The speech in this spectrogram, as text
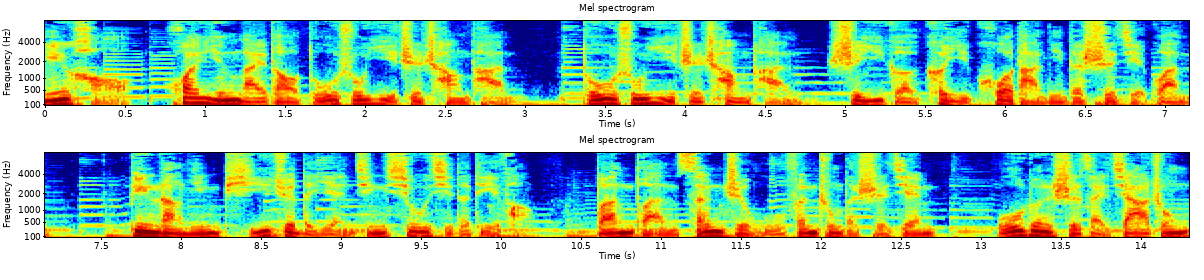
您好，欢迎来到读书益智畅谈。读书益智畅谈是一个可以扩大您的世界观，并让您疲倦的眼睛休息的地方。短短三至五分钟的时间，无论是在家中，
